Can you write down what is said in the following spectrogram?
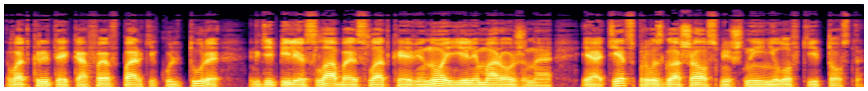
в открытое кафе в парке культуры, где пили слабое сладкое вино и ели мороженое, и отец провозглашал смешные неловкие тосты.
